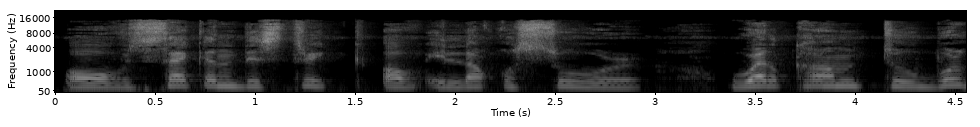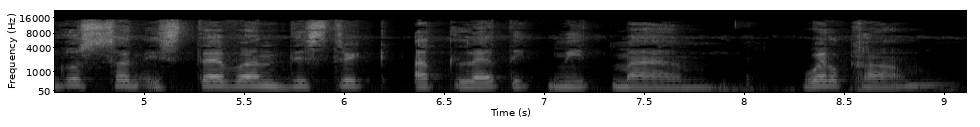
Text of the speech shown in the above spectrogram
of 2nd District of Ilocos Sur. Welcome to Burgos San Esteban District Athletic Meet, ma'am. Welcome.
